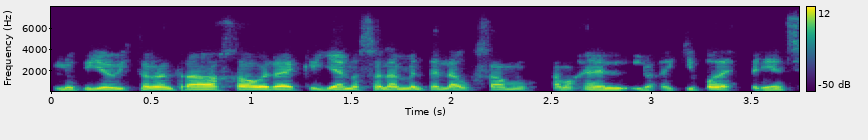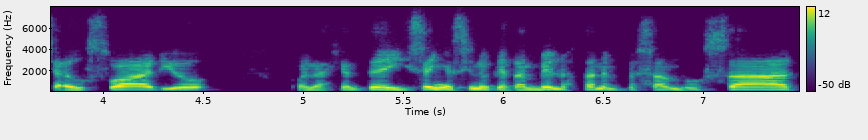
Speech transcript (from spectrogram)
lo que yo he visto en el trabajo ahora es que ya no solamente la usamos, estamos en los equipos de experiencia de usuario, con la gente de diseño, sino que también lo están empezando a usar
